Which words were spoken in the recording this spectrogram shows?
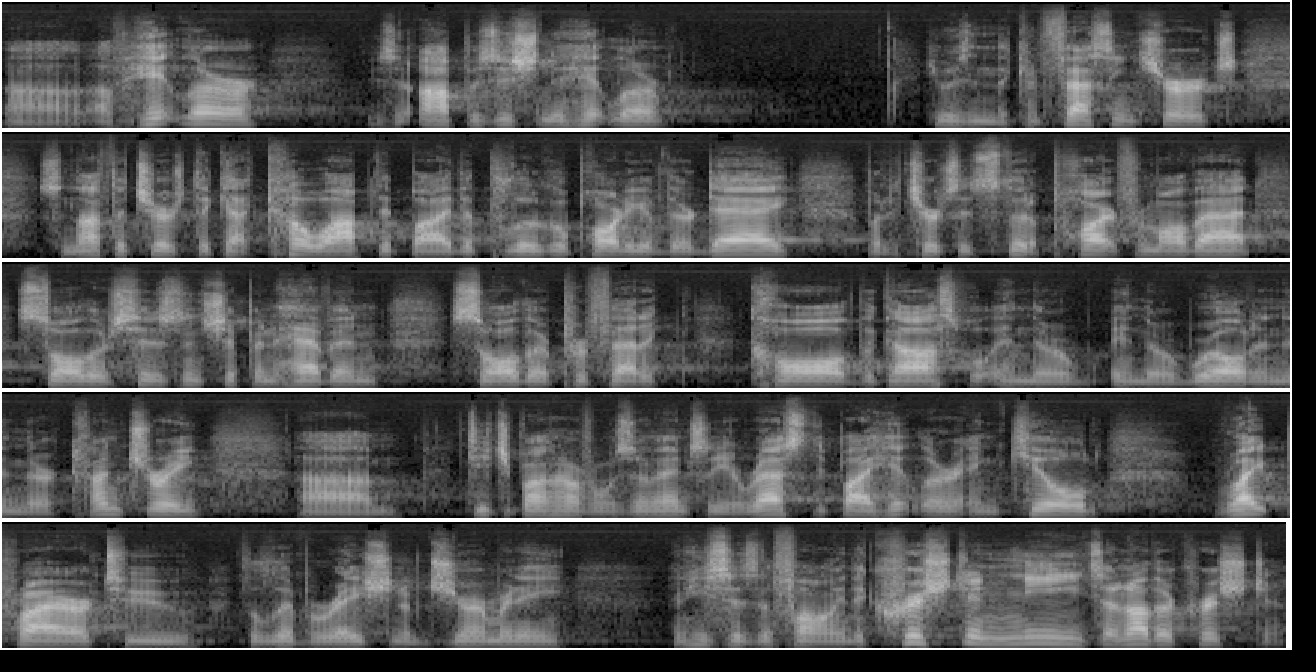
uh, of Hitler, he was in opposition to Hitler. He was in the confessing church, so not the church that got co opted by the political party of their day, but a church that stood apart from all that, saw their citizenship in heaven, saw their prophetic call of the gospel in their, in their world and in their country. Um, Dietrich Bonhoeffer was eventually arrested by Hitler and killed right prior to the liberation of Germany. And he says the following The Christian needs another Christian.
